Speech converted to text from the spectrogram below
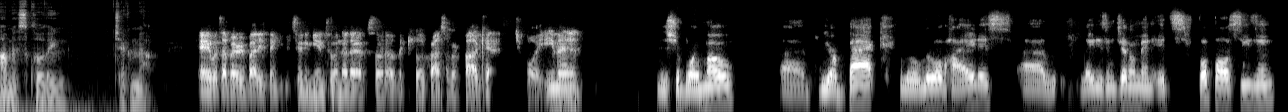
Amis Clothing. Check them out. Hey, what's up, everybody? Thank you for tuning in to another episode of the Killer Crossover Podcast. It's your boy E-Man. It's your boy Mo. Uh, we are back, a little little hiatus, uh, ladies and gentlemen. It's football season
